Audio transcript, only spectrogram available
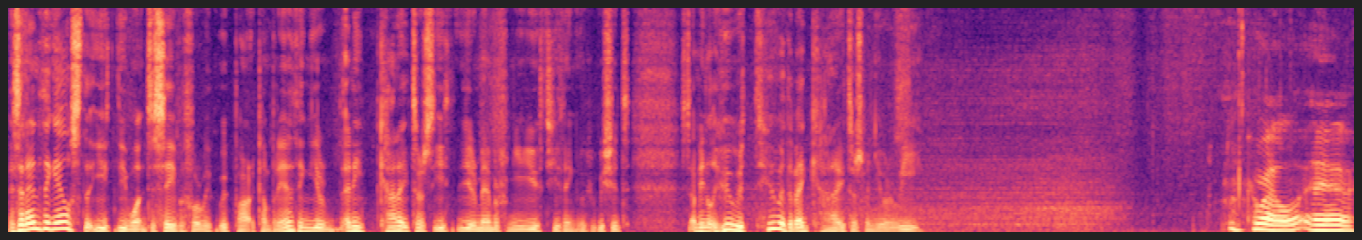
Is there anything else that you, you want to say before we, we part company? Anything you any characters you, you remember from your youth? You think we should? I mean, like, who would, who were the big characters when you were wee? Well, uh,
